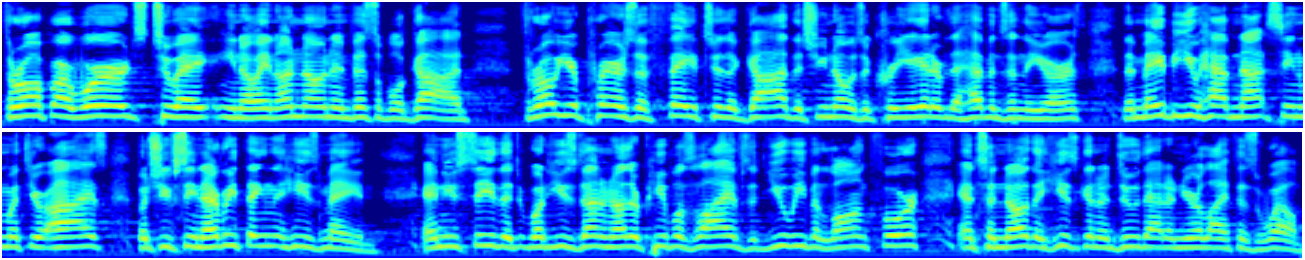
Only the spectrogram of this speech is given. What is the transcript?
throw up our words to a, you know, an unknown invisible God. Throw your prayers of faith to the God that you know is a creator of the heavens and the earth, that maybe you have not seen with your eyes, but you've seen everything that He's made. And you see that what he's done in other people's lives that you even long for, and to know that he's going to do that in your life as well.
